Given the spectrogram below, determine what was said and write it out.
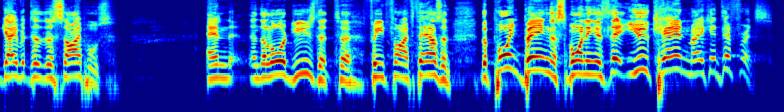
gave it to the disciples? And, and the Lord used it to feed 5,000. The point being this morning is that you can make a difference.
